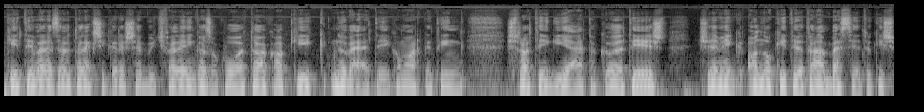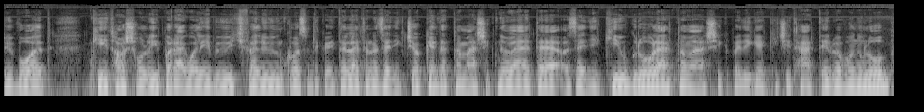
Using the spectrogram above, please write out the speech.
két évvel ezelőtt a legsikeresebb ügyfeleink azok voltak, akik növelték a marketing stratégiát, a költést, és ugye még annó két éve talán beszéltük is, hogy volt két hasonló iparágban lévő ügyfelünk, hogy területen, az egyik csökkentett, a másik növelte, az egyik kiugró lett, a másik pedig egy kicsit háttérbe vonulóbb,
